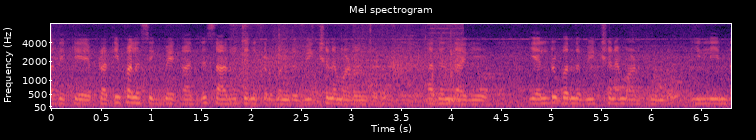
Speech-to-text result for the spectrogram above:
ಅದಕ್ಕೆ ಪ್ರತಿಫಲ ಸಿಗಬೇಕಾದ್ರೆ ಸಾರ್ವಜನಿಕರು ಬಂದು ವೀಕ್ಷಣೆ ಮಾಡುವಂಥದ್ದು. ಅದರಿಂದಾಗಿ ಎಲ್ಲರೂ ಬಂದು ವೀಕ್ಷಣೆ ಮಾಡಿಕೊಂಡು ಇಲ್ಲಿಂದ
